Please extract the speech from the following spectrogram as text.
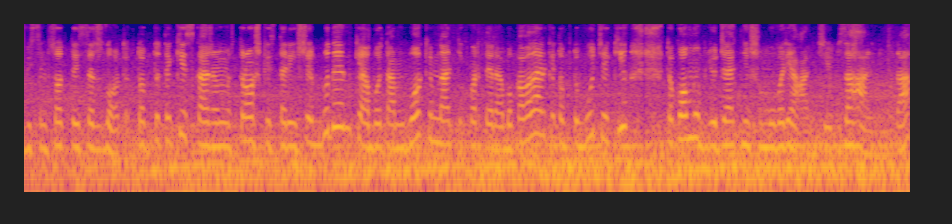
800 тисяч злотих. Тобто такі, скажімо, трошки старіші будинки, або там двокімнатні квартири, або кавалерки, тобто будь-які такому бюджетнішому варіанті в загальному. Да?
